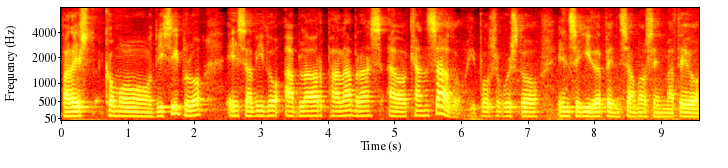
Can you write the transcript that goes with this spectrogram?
Para esto, como discípulo he sabido hablar palabras al cansado y por supuesto enseguida pensamos en Mateo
